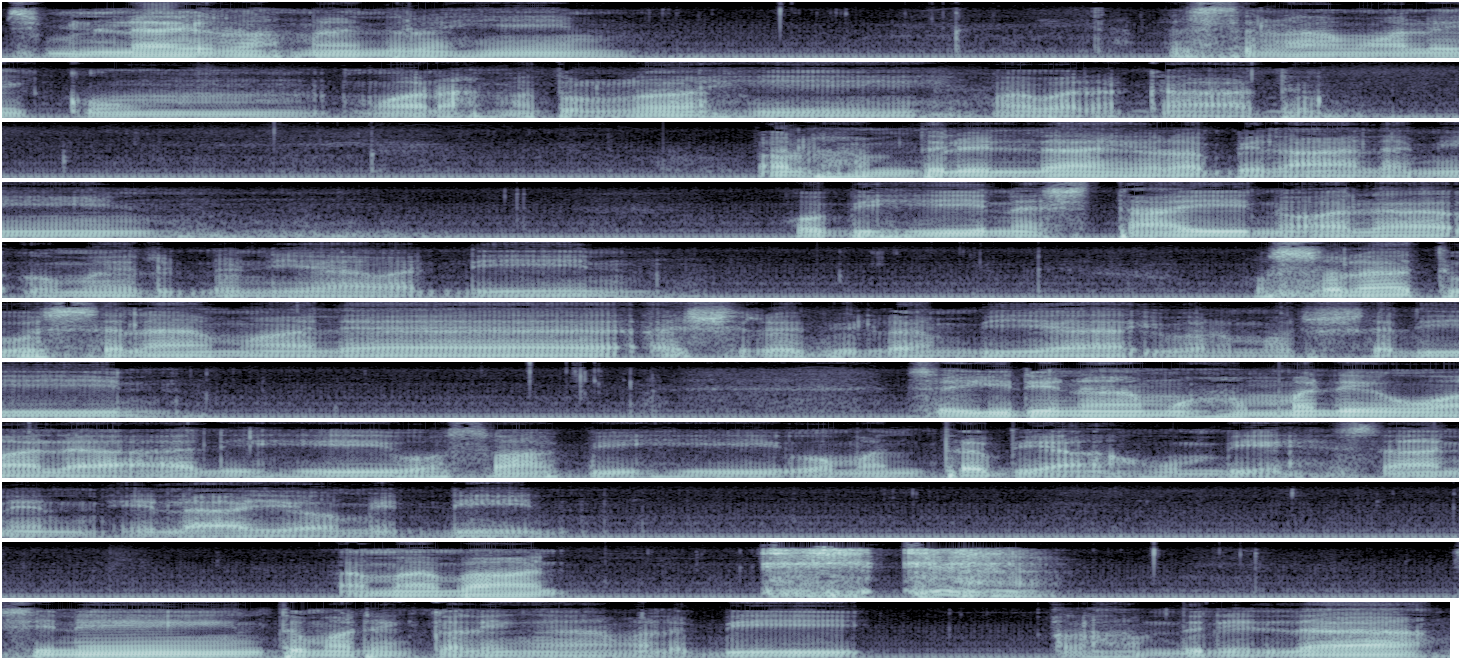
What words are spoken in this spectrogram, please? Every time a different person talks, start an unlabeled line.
بسم الله الرحمن الرحيم السلام عليكم ورحمة الله وبركاته الحمد لله رب العالمين وبه نستعين على أمر الدنيا والدين والصلاة والسلام على أشرف الأنبياء والمرسلين ala alihi wa sahbihi wa man tabi'ahum bi ihsanin ila yaumiddin Amma ba'd. Sini tumaring kalinga malabi Alhamdulillah.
